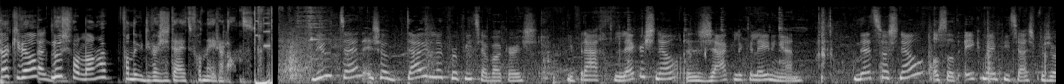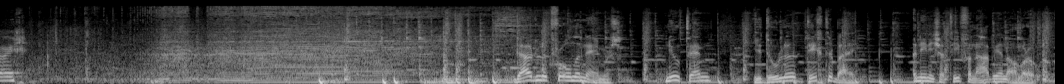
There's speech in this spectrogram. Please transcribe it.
Dankjewel, Dank je. Loes van Lange van de Universiteit van Nederland. Nieuw 10 is ook duidelijk voor pizzabakkers. Je vraagt lekker snel een zakelijke lening aan. Net zo snel als dat ik mijn pizza's bezorg. Duidelijk voor ondernemers. Nieuw 10, je doelen dichterbij. Een initiatief van ABN AMRO.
